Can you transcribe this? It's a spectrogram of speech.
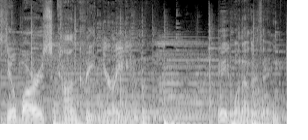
steel bars, concrete, and uranium. Maybe one other thing.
